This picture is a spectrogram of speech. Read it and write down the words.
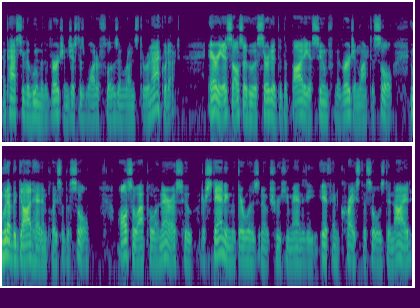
and passed through the womb of the Virgin just as water flows and runs through an aqueduct. Arius, also, who asserted that the body assumed from the Virgin lacked a soul, and would have the Godhead in place of the soul also Apollinaris, who, understanding that there was no true humanity if in Christ the soul is denied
